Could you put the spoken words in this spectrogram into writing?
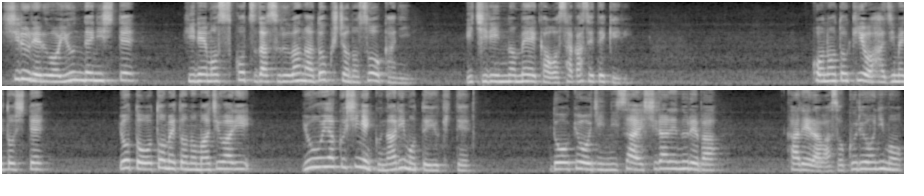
シルレルをユンデにしてひねもスコツダする我が読書の草加に一輪の名家を咲かせてけり。この時をはじめとして世と乙女との交わりようやくしげくなりもてゆきて同居人にさえ知られぬれば彼らは測量にも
